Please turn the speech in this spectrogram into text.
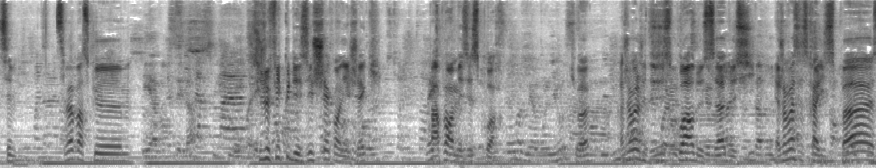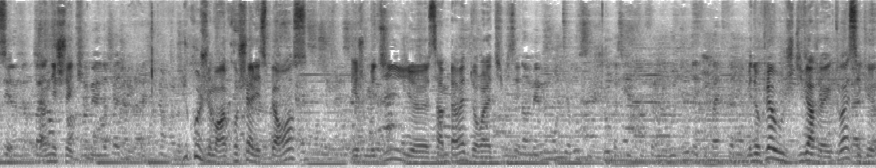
c'est pas parce que si je fais que des échecs en échecs par rapport à mes espoirs, tu vois, à chaque fois j'ai des espoirs de ça, de ci, et à chaque fois ça se réalise pas, c'est c'est un échec. Du coup, je vais me raccrocher à l'espérance et je me dis, euh, ça va me permettre de relativiser. Mais donc là où je diverge avec toi, c'est que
